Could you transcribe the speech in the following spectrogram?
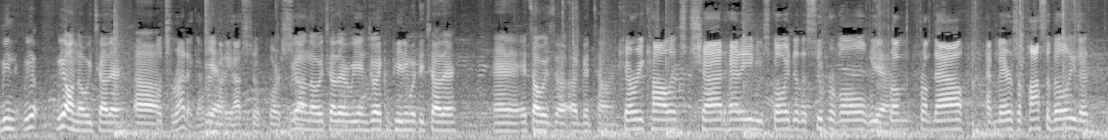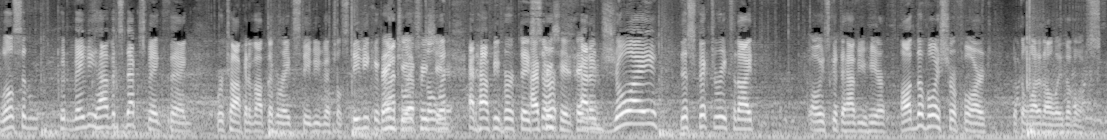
we, we, we all know each other. Uh, Well, it's Reading. Everybody Yeah. has to, of course. we uh, all know each other. We enjoy competing with each other, and it's always a, a good time. Kerry Collins, Chad Henne, who's going to the Super Bowl week Yeah. from from now, and there's a possibility that Wilson could maybe have its next big thing. We're talking about the great Stevie Mitchell. Stevie, Thank congratulations on the win, appreciate and happy birthday, I sir! appreciate it. Thank and you. enjoy this victory tonight. Always good to have you here on the Voice Report with the one and only The Voice.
